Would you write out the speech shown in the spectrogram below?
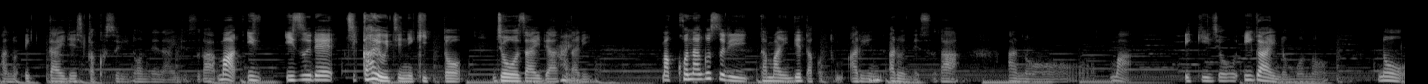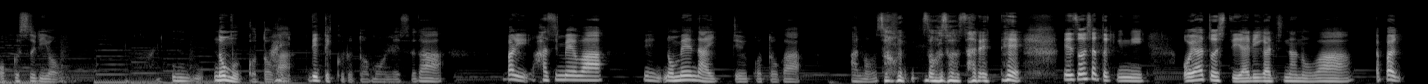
あの液体でしか薬飲んでないんですが、まあいいずれ近いうちにきっと錠剤であったり、まあ粉薬たまに出たこともある,、うん。あるんですが、あのまあ液状以外のもののお薬をうん飲むことはが出てくると思うんですが、やっぱり初めは、ね、飲めないっていうことが、あの、そう想像されて、で、そうした時に親としてやりがちなのは、やっぱり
